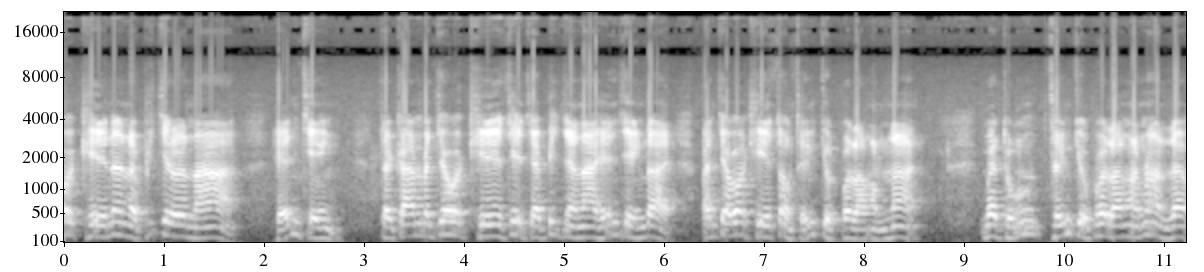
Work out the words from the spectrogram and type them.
วัคคีย์นั่นนะพิจารณาเห็นจริง แต่การปัญจวัคคีย์ที่จะพิจารณาเห็นจริงได้ ปัญจวัคคีย์ต้องถึงจุดพลังอำนาจ เมื่อถึงถึงจุดพลังอำนาจแล้ว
